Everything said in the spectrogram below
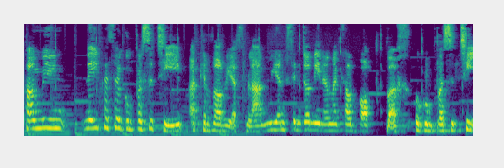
pan mi'n neud pethau o gwmpas y tŷ a cerddoriaeth mlaen, mi yn ffindo ni'n yn cael bop bach o gwmpas y tŷ.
